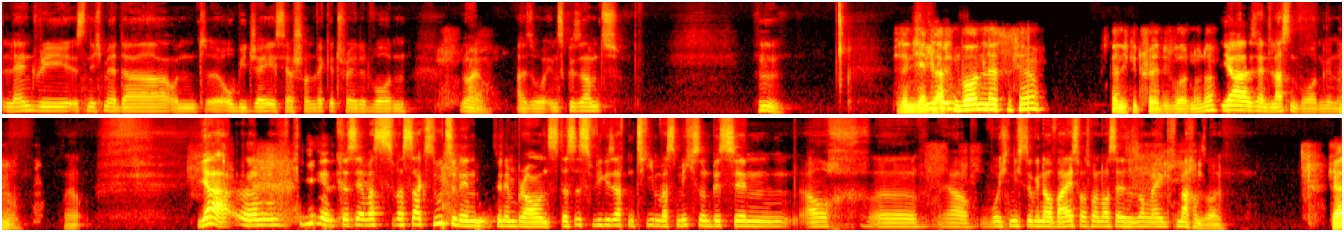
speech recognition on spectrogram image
Landry ist nicht mehr da und äh, OBJ ist ja schon weggetradet worden. Naja, also insgesamt. Hm. Er nicht entlassen worden letztes Jahr? Ist gar nicht getradet worden, oder? Ja, ist entlassen worden, genau. Ja. ja. Ja, ähm, Christian, was, was sagst du zu den, zu den Browns? Das ist, wie gesagt, ein Team, was mich so ein bisschen auch, äh, ja, wo ich nicht so genau weiß, was man aus der Saison eigentlich machen soll. Ja,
